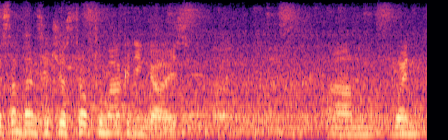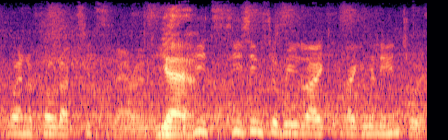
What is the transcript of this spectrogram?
Sometimes you just talk to marketing guys um, when when a product sits there, and he, Yeah. he, he seems to be like like really into it.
